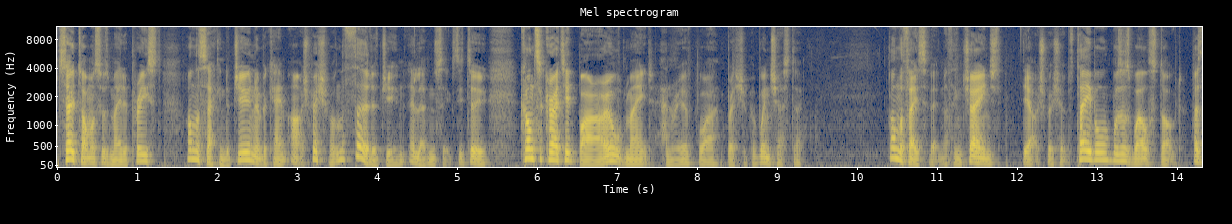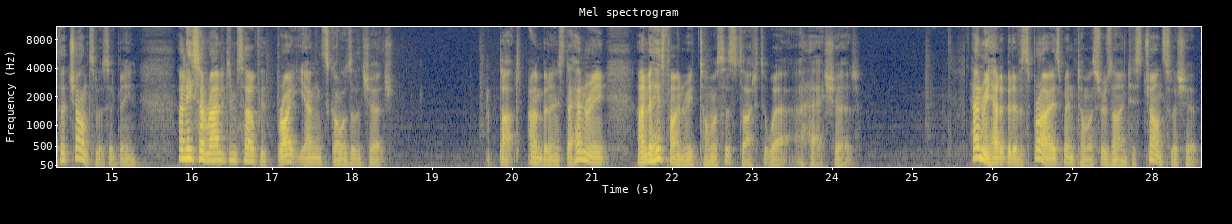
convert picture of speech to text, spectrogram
So Thomas was made a priest on the 2nd of June and became Archbishop on the 3rd of June 1162, consecrated by our old mate Henry of Blois, Bishop of Winchester. On the face of it, nothing changed. The Archbishop's table was as well stocked as the Chancellor's had been, and he surrounded himself with bright young scholars of the Church. But, unbeknownst to Henry, under his finery, Thomas had started to wear a hair shirt. Henry had a bit of a surprise when Thomas resigned his chancellorship.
